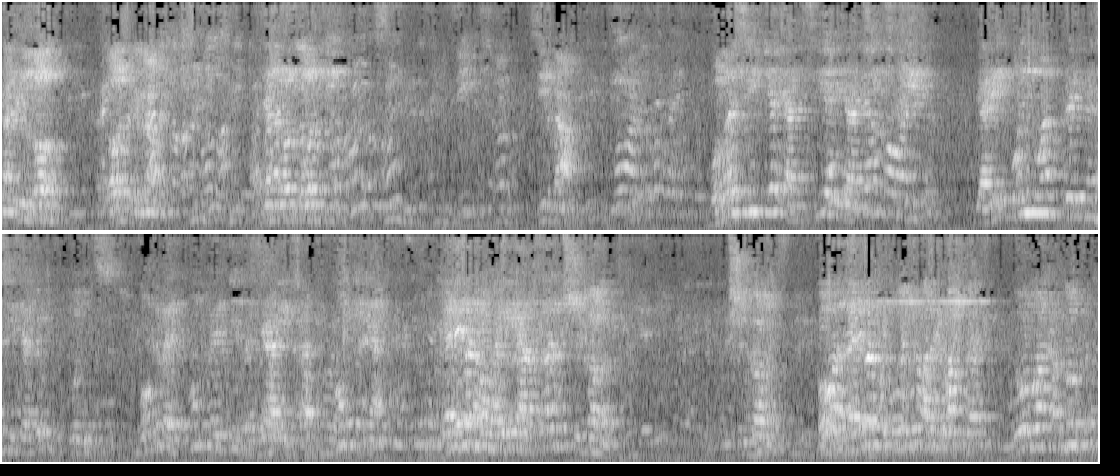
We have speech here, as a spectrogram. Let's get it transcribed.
يعني دي غلط غلط يا جماعة دي غلط غلط دي نعم والله سي يعني سي يعني سي يعني only one pregnancy is affected twins ممكن بقى ممكن بقى بس يعني ممكن يعني غالبا هو على سؤال مش ريكارد مش ريكارد هو غالبا بيقولوا عليه واحدة دول واحدة ابنورمال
